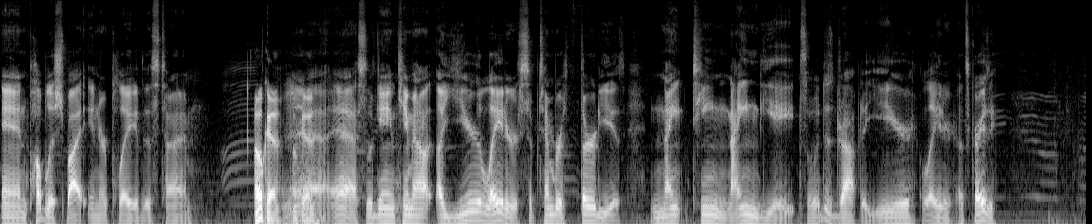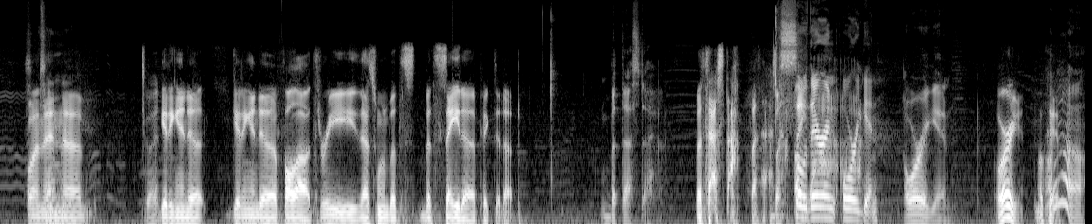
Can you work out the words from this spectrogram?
and published by Interplay this time. Okay. Yeah, Okay. yeah. So the game came out a year later, September 30th, 1998. So it just dropped a year later. That's crazy. Well, and then uh, Go ahead. getting into getting into Fallout Three, that's when Beth- Bethesda picked it up. Bethesda. Bethesda. Bethesda. Bethesda. Oh, they're in Oregon. Oregon. Oregon. Okay. Oh.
